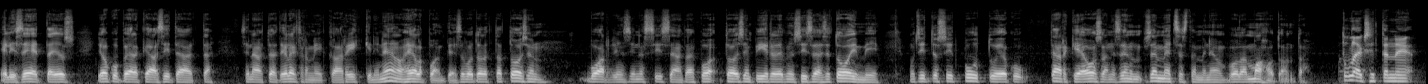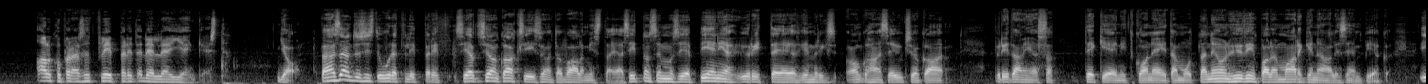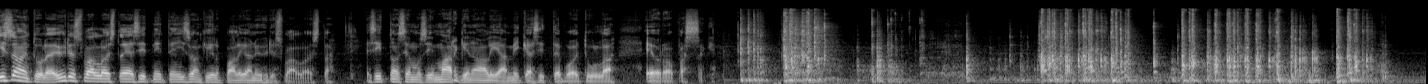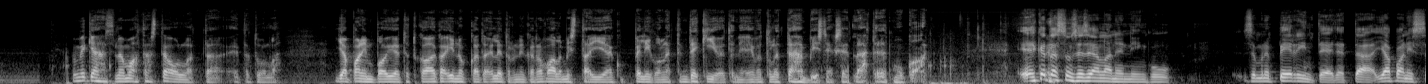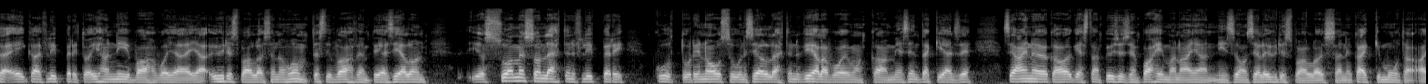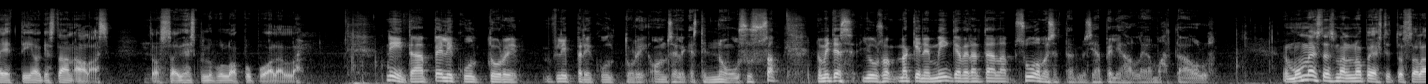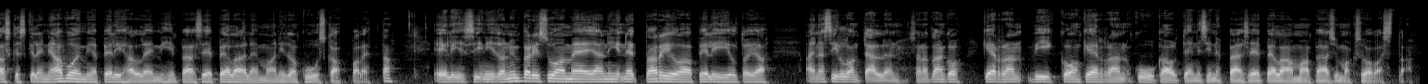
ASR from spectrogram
Eli se, että jos joku pelkää sitä, että se näyttää, että elektroniikka on rikki, niin ne on helpoimpia. Se voi ottaa toisen boardin sinne sisään tai toisen piirilevyn sisään, se toimii. Mutta sitten jos siitä puuttuu joku tärkeä osa, niin sen, sen metsästäminen voi olla mahdotonta. Tuleeko sitten ne alkuperäiset flipperit edelleen Jenkeistä? Joo. Pääsääntöisesti uudet flipperit, sieltä siellä on kaksi isointa valmistajaa. Sitten on semmoisia pieniä yrittäjiä, esimerkiksi onkohan se yksi, joka on Britanniassa tekee niitä koneita, mutta ne on hyvin paljon marginaalisempia. Isoin tulee Yhdysvalloista ja sitten niiden ison kilpailija on Yhdysvalloista. Ja sitten on semmoisia marginaalia, mikä sitten voi tulla Euroopassakin. No mikähän siinä mahtaa sitten olla, että, että tuolla Japanin pojat, jotka ovat aika innokkaita elektroniikan valmistajia kuin pelikoneiden tekijöitä, niin eivät ole tähän bisnekseen lähteneet mukaan. Ehkä tässä on se sellainen niin kuin, semmoinen perinteet, että Japanissa ei kai flipperit ole ihan niin vahvoja ja Yhdysvalloissa ne on huomattavasti vahvempia. Siellä on, jos Suomessa on lähtenyt flipperi kulttuuri nousuun, niin siellä on lähtenyt vielä voimakkaammin ja sen takia se, se aina, joka oikeastaan pysyy sen pahimman ajan, niin se on siellä Yhdysvalloissa, niin kaikki muuta ajettiin oikeastaan alas tuossa 90-luvun loppupuolella. Niin, tämä pelikulttuuri, flipperikulttuuri on selkeästi nousussa. No mites Juuso Mäkinen, minkä verran täällä Suomessa tämmöisiä pelihalleja mahtaa olla? No mun mielestä, jos mä nopeasti tuossa laskeskelin, niin avoimia pelihalleja, mihin pääsee pelailemaan, niitä on kuusi kappaletta. Eli niitä on ympäri Suomea ja ne tarjoaa peliiltoja aina silloin tällöin. Sanotaanko kerran viikkoon, kerran kuukauteen, niin sinne pääsee pelaamaan pääsymaksua vastaan.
